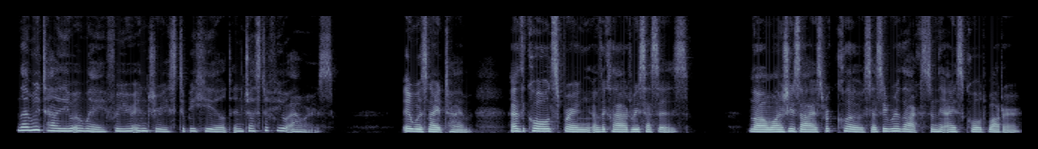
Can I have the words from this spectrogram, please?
let me tell you a way for your injuries to be healed in just a few hours. It was night time, at the cold spring of the cloud recesses. Lan Wangji's eyes were closed as he relaxed in the ice cold water.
